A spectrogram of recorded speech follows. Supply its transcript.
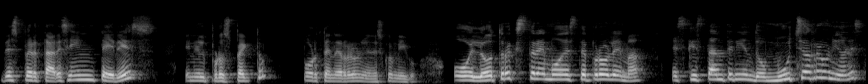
despertar ese interés en el prospecto por tener reuniones conmigo. O el otro extremo de este problema es que están teniendo muchas reuniones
